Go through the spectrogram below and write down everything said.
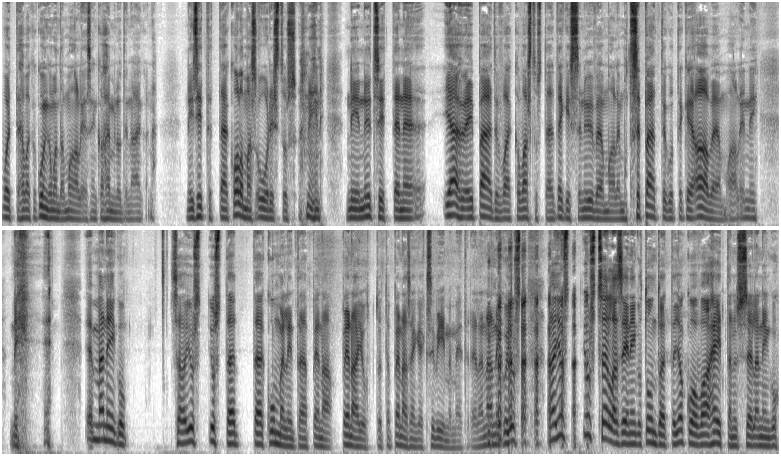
voit tehdä vaikka kuinka monta maalia sen kahden minuutin aikana. Niin sitten tämä kolmas uudistus, niin, niin nyt sitten jäähy ei pääty, vaikka vastustaja tekisi sen YV-maalin, mutta se päättyy, kun tekee AV-maalin, niin, niin en mä niinku, se on just, just tämä tää kummelin tämä pena, pena-juttu, että pena sen keksi viime metreillä. Nämä on, niinku just, nämä on just, just sellaisia niinku tuntuu, että joku on vaan heittänyt siellä niinku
